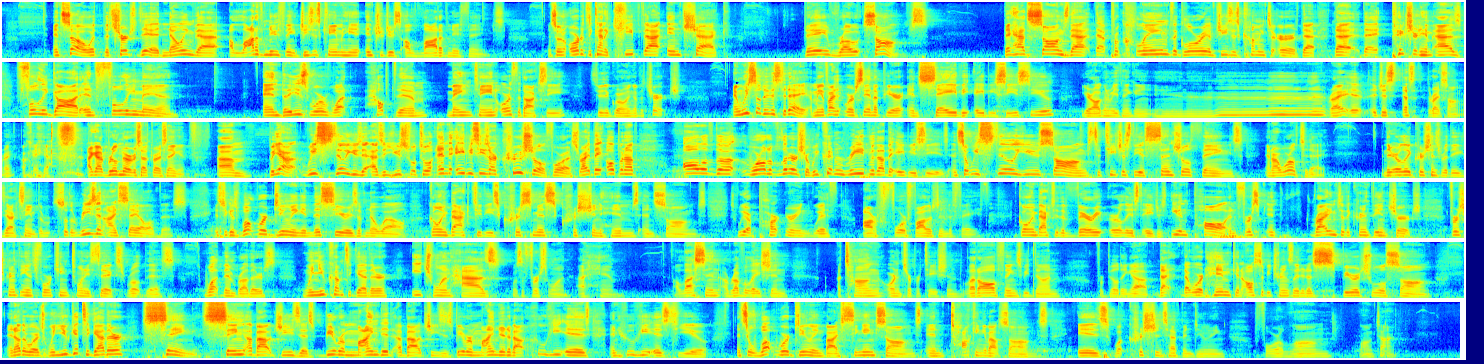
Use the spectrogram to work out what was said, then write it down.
And so, what the church did, knowing that a lot of new things, Jesus came and he introduced a lot of new things. And so, in order to kind of keep that in check, they wrote songs. They had songs that, that proclaimed the glory of Jesus coming to earth, that, that, that pictured him as fully God and fully man. And these were what helped them maintain orthodoxy through the growing of the church. And we still do this today. I mean, if I were to stand up here and say the ABCs to you, you're all going to be thinking, right? It, it, just, that's the right song, right? Okay, yeah. I got real nervous after I sang it. Um, but yeah, we still use it as a useful tool. And the ABCs are crucial for us, right? They open up all of the world of literature. We couldn't read without the ABCs. And so we still use songs to teach us the essential things in our world today. And the early Christians were the exact same. so the reason I say all of this is because what we're doing in this series of Noel, going back to these Christmas Christian hymns and songs, is we are partnering with our forefathers in the faith going back to the very earliest ages. Even Paul, in first, in, writing to the Corinthian church, 1 Corinthians 14 26, wrote this What then, brothers? When you come together, each one has, what's the first one? A hymn, a lesson, a revelation, a tongue, or an interpretation. Let all things be done for building up. That, that word hymn can also be translated as spiritual song. In other words, when you get together, sing. Sing about Jesus. Be reminded about Jesus. Be reminded about who he is and who he is to you. And so, what we're doing by singing songs and talking about songs is what Christians have been doing for a long, long time.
